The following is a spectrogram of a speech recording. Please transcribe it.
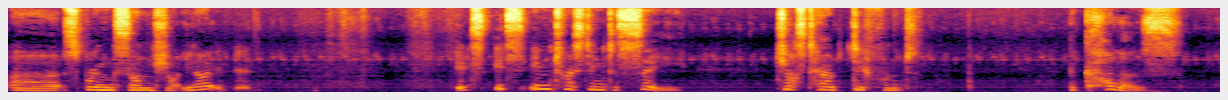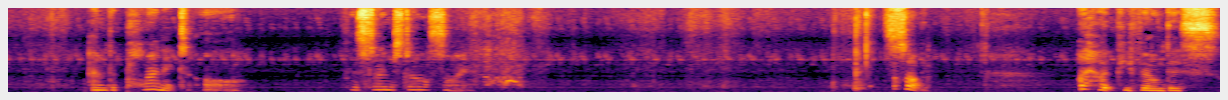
uh, spring sunshine. You know, it, it, it's it's interesting to see just how different the colours and the planet are the same star sign. So, I hope you found this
